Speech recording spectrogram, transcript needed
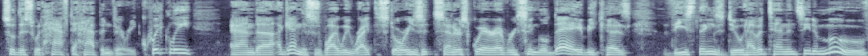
So this would have to happen very quickly. And uh, again, this is why we write the stories at Center Square every single day because these things do have a tendency to move,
